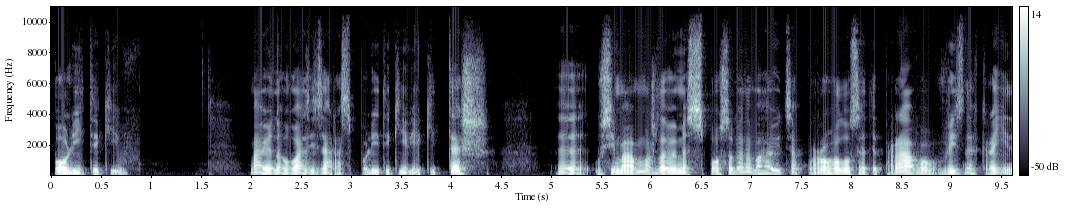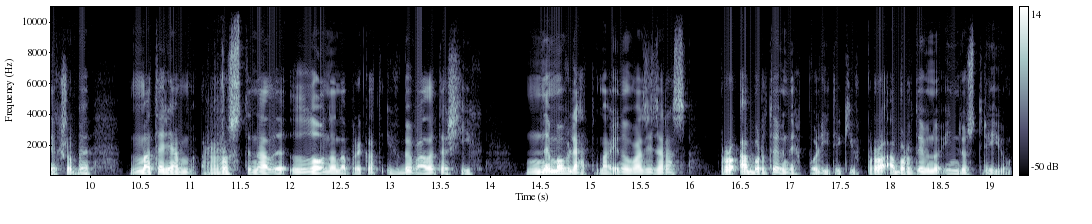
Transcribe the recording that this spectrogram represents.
політиків. Маю на увазі зараз політиків, які теж е, усіма можливими способами намагаються проголосити право в різних країнах, щоб матерям розтинали лона, наприклад, і вбивали теж їх немовлят. Маю на увазі зараз про абортивних політиків, про абортивну індустрію.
